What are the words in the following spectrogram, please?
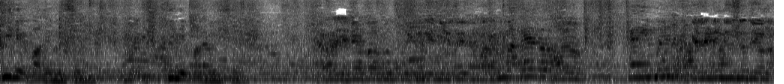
কি ব্যাপারে হয়েছে? কি ব্যাপারে হয়েছে? নিউজে তোমার হয় নিউজে দিও না।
